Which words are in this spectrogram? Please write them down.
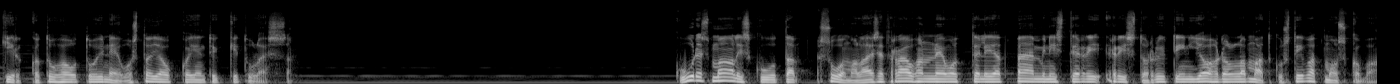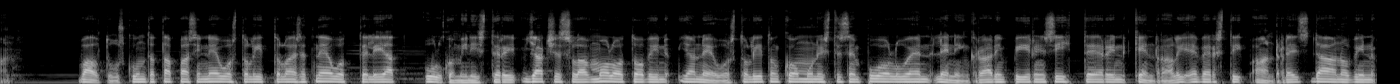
Kirkko tuhoutui neuvostojoukkojen tykkitulessa. 6. maaliskuuta suomalaiset rauhanneuvottelijat pääministeri Risto Rytin johdolla matkustivat Moskovaan. Valtuuskunta tapasi neuvostoliittolaiset neuvottelijat ulkoministeri Vyacheslav Molotovin ja Neuvostoliiton kommunistisen puolueen Leningradin piirin sihteerin kenraali Eversti Andrei Zdanovin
